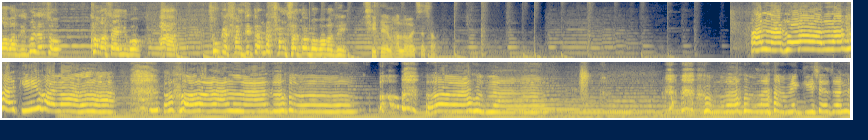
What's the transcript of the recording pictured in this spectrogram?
বাবাজি বুঝেছ? ক্ষমা চাই নিব। আর সুখে শান্তিতে আমরা সংসার করব বাবাজি। সেটাই ভালো হয় চাচা। আল্লাহ গো আল্লাহ আমার কি হলো আল্লাহ। আমি কিসের জন্য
